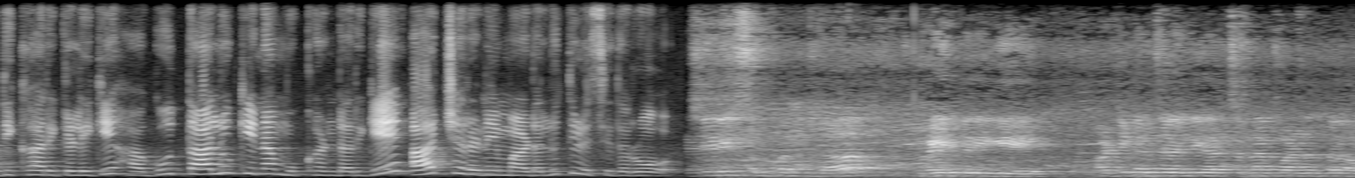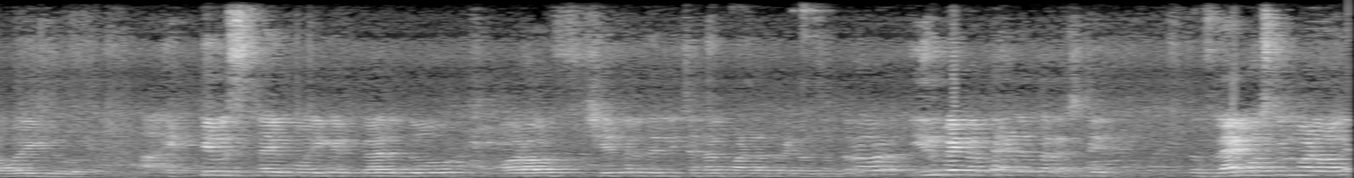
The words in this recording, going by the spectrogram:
ಅಧಿಕಾರಿಗಳಿಗೆ ಹಾಗೂ ತಾಲೂಕಿನ ಮುಖಂಡರಿಗೆ ಆಚರಣೆ ಮಾಡಲು ತಿಳಿಸಿದರು. ರೈತರಿಗೆ ಆಕ್ಟಿವಿಸ್ಟ್ ಟೈಪ್ ಅವರಿಗೆ ಕರೆದು ಅವ್ರ ಅವ್ರ ಕ್ಷೇತ್ರದಲ್ಲಿ ಚೆನ್ನಾಗಿ ಮಾಡ್ಲತ್ತಾರೆ ಕೆಲಸ ಅವ್ರು ಇರ್ಬೇಕಂತ ಹೇಳ್ತಾರೆ ಅಷ್ಟೇ. ಫ್ಲಾಗ್ ಹೋಸ್ಟಿಂಗ್ ಮಾಡುವಾಗ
